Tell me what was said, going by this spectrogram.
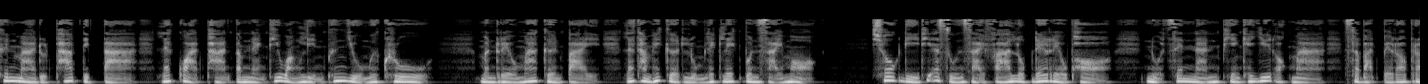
ขึ้นมาดุดภาพติดตา และกวาดผ่านตำแหน่งที่หวังหลินเพิ่งอยู่เมื่อครู่ มันเร็วมากเกินไป และทำให้เกิดหลุมเล็กๆ บนสายหมอก โชคดีที่อสูรสายฟ้าหลบได้เร็วพอ หนวดเส้นนั้นเพียงแค่ยืดออกมาสะบัดไปร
